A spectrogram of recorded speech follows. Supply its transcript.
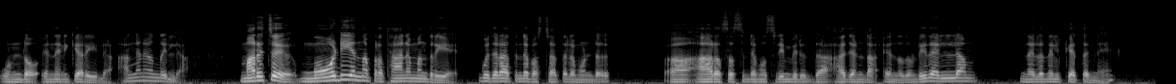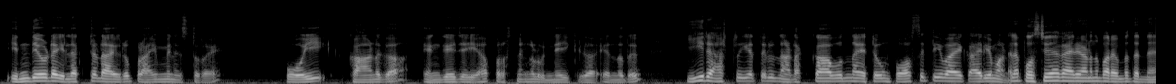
ഉണ്ടോ എന്നെനിക്കറിയില്ല. അങ്ങനെയൊന്നുമില്ല. മറിച്ച് മോഡി എന്ന പ്രധാനമന്ത്രിയെ ഗുജറാത്തിന്റെ പശ്ചാത്തലമുണ്ട് ആർ എസ് എസിന്റെ മുസ്ലിം വിരുദ്ധ അജണ്ട എന്നതുണ്ട്. ഇതെല്ലാം നിലനിൽക്കെ തന്നെ ഇന്ത്യയുടെ ഇലക്റ്റഡ് ആയൊരു പ്രൈം മിനിസ്റ്ററെ പോയി കാണുക എൻഗേജ് ചെയ്യുക പ്രശ്നങ്ങൾ ഉന്നയിക്കുക എന്നത് ഈ രാഷ്ട്രീയത്തിൽ നടക്കാവുന്ന ഏറ്റവും പോസിറ്റീവായ കാര്യമാണ്. അല്ല പോസിറ്റീവായ കാര്യമാണെന്ന് പറയുമ്പോൾ തന്നെ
